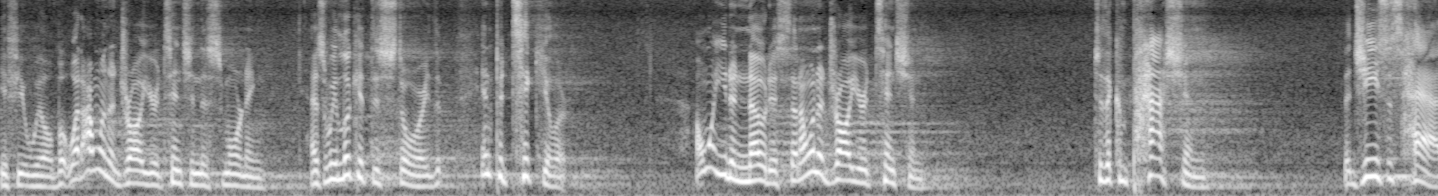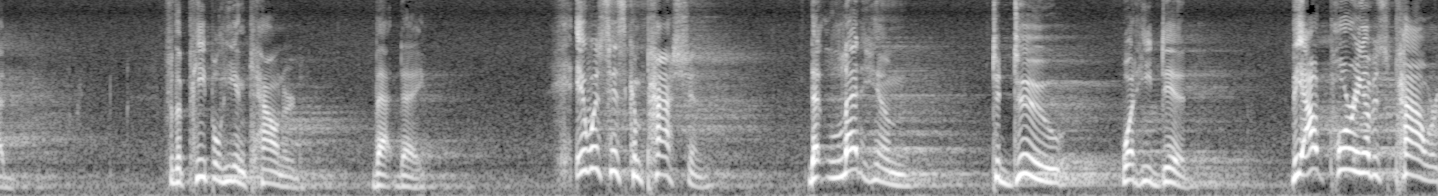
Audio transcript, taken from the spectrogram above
if you will. But what I want to draw your attention this morning as we look at this story, in particular, I want you to notice and I want to draw your attention to the compassion that Jesus had for the people he encountered that day. It was his compassion that led him to do what he did. The outpouring of his power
